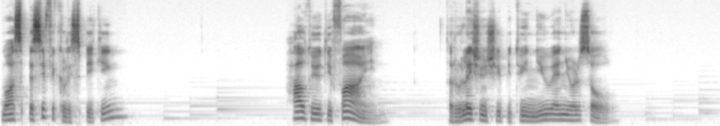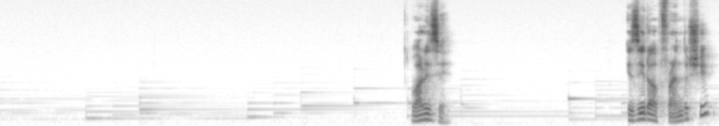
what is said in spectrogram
More specifically speaking, how do you define the relationship between you and your soul? What is it? Is it a friendship?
